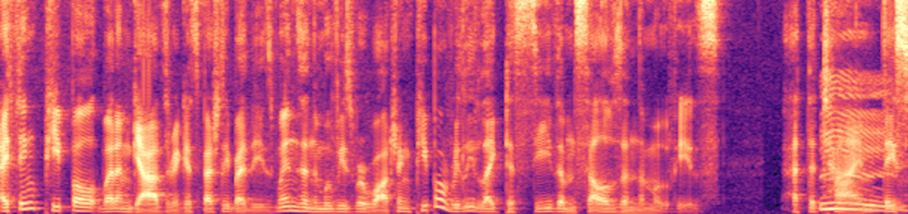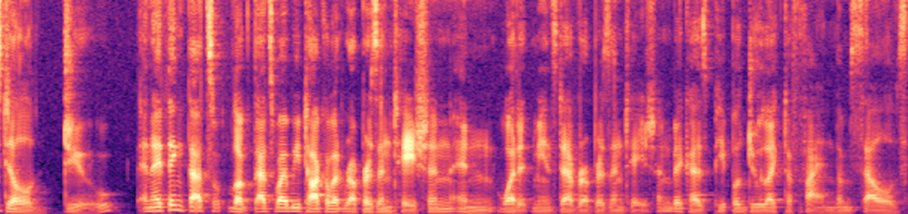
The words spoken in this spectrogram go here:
I think people what I'm gathering, especially by these wins and the movies we're watching, people really like to see themselves in the movies. At the time, they mm. still do. And I think that's look, that's why we talk about representation and what it means to have representation because people do like to find themselves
